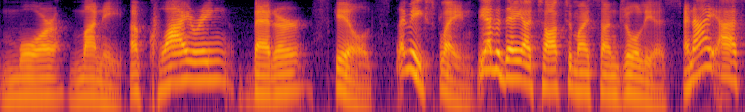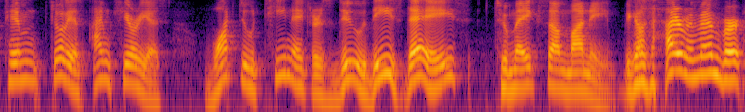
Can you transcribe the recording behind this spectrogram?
more money acquiring better skills. Let me explain. The other day I talked to my son Julius and I asked him, Julius, I'm curious, what do teenagers do these days to make some money? Because I remember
